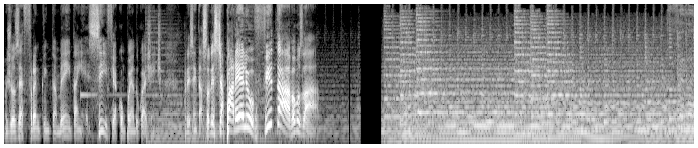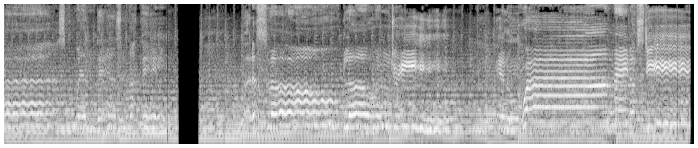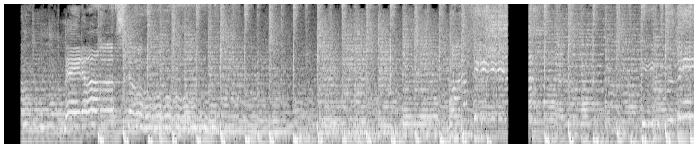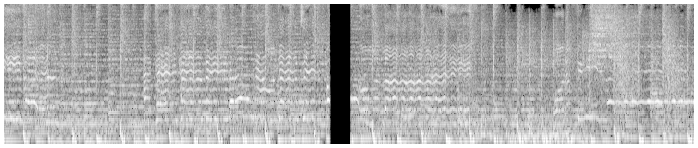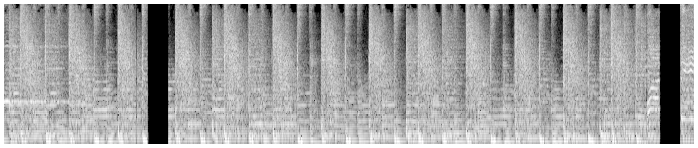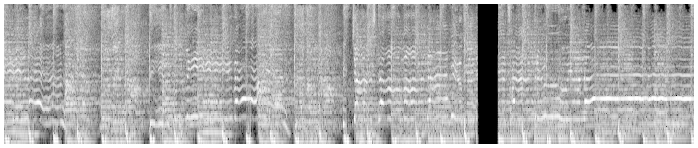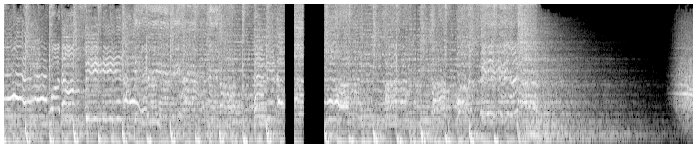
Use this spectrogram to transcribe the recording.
O José Franklin também está em Recife acompanhando com a gente. Apresentação deste aparelho, fita, vamos lá.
